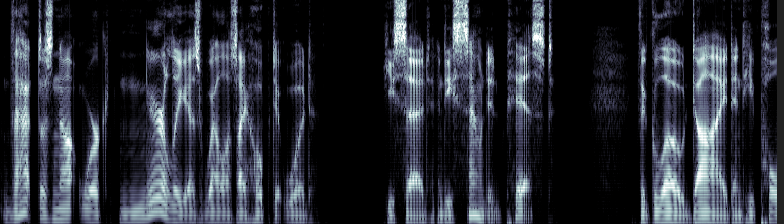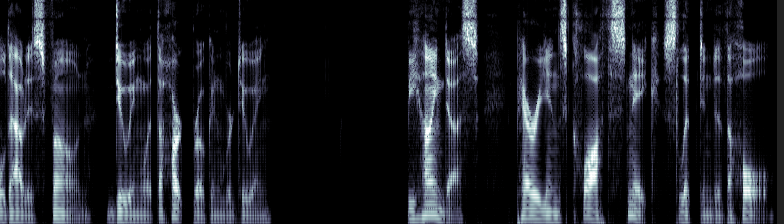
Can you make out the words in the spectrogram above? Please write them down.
That does not work nearly as well as I hoped it would, he said, and he sounded pissed. The glow died, and he pulled out his phone, doing what the heartbroken were doing. Behind us, Parian's cloth snake slipped into the hole.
